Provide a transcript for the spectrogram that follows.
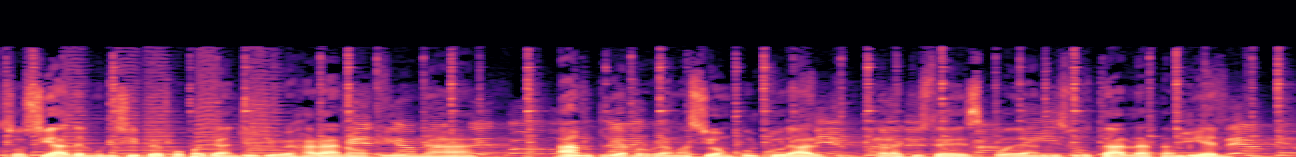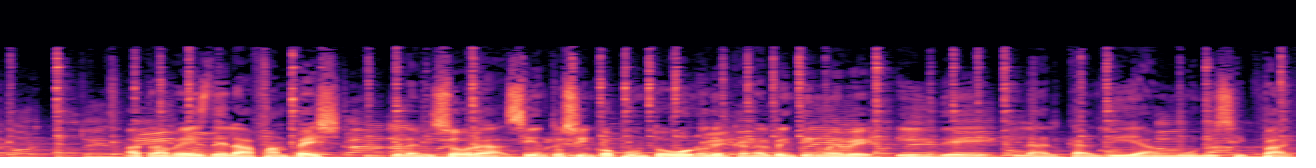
social del municipio de Popayán, Yuyu Bejarano, y una amplia programación cultural para que ustedes puedan disfrutarla también a través de la fanpage de la emisora 105.1 del canal 29 y de la alcaldía municipal.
